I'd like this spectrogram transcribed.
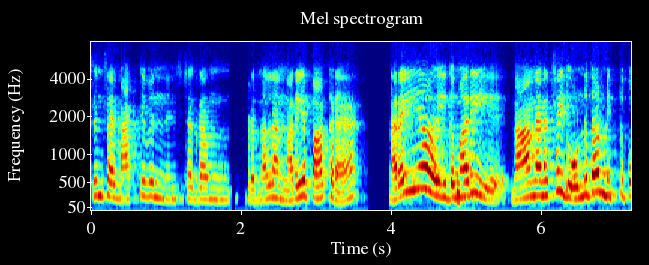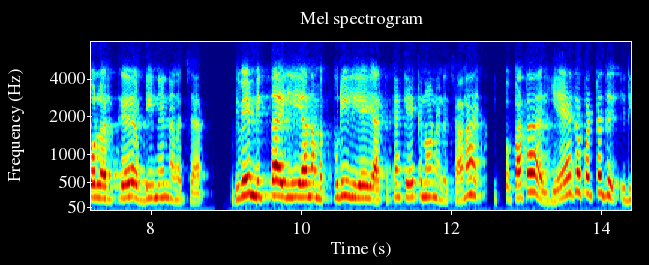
சின்ஸ் ஐம் ஆக்டிவ் இன் இன்ஸ்டாகிராம்ன்றதுனால நான் நிறைய பாக்குறேன். நிறைய இது மாதிரி நான் நினைச்சேன் இது ஒண்ணுதான் மித்து போல இருக்கு அப்படின்னு நினைச்சேன். இதுவே மித்தா இல்லையா நமக்கு புரியலையே யார்கிட்ட கேட்கணும்னு நினைச்சேன். ஆனா இப்ப பார்த்தா ஏகப்பட்டது. இது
